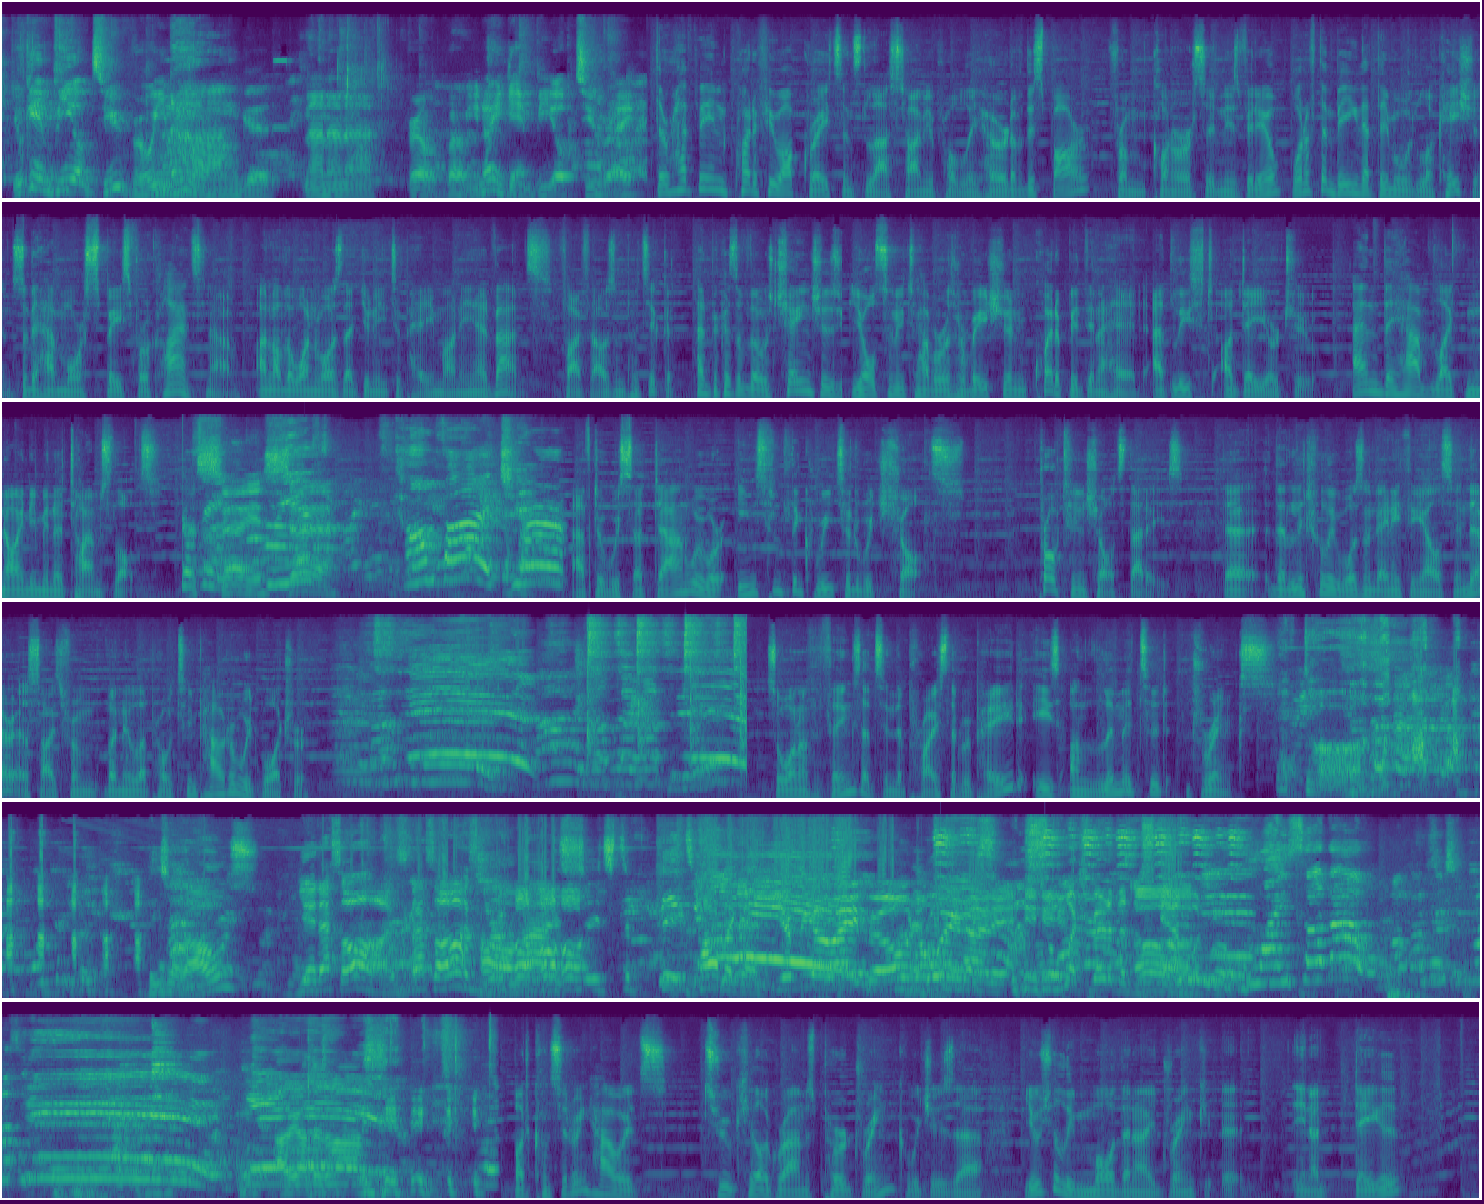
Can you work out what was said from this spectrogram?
You're getting beat up too, bro. You know. I'm good. No, no, no, bro, bro. You know you're getting beat up too, right? There have been quite a few upgrades since the last time you probably heard of this bar from Connor or Sydney's video. One of them being that they moved location, so they have more space for clients now. Another one was that you need to pay money in advance, 5000 per ticket. And because of those changes, you also need to have a reservation quite a bit in ahead, at least a day or two. And they have like 90 minute time slots. Yes, sir. Yes, sir. Kanpai, cheer. After we sat down, we were instantly greeted with shots. Protein shots, that is. There, there literally wasn't anything else in there aside from vanilla protein powder with water. So one of the things that's in the price that we paid is unlimited drinks. These are ours? Yeah, that's ours. That's ours, bro. Oh, man, it's, it's the big pub again. You'll be alright, bro. Don't worry about it. so much better than the scam oh. But considering how it's 2 kilograms per drink, which is uh, usually more than I drink uh, in a day,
